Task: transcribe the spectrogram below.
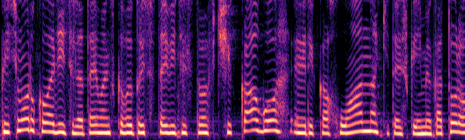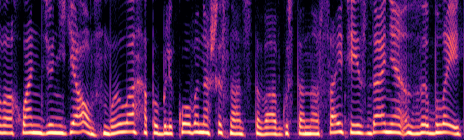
Письмо руководителя тайваньского представительства в Чикаго Эрика Хуана, китайское имя которого Хуан Яо, было опубликовано 16 августа на сайте издания The Blade.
